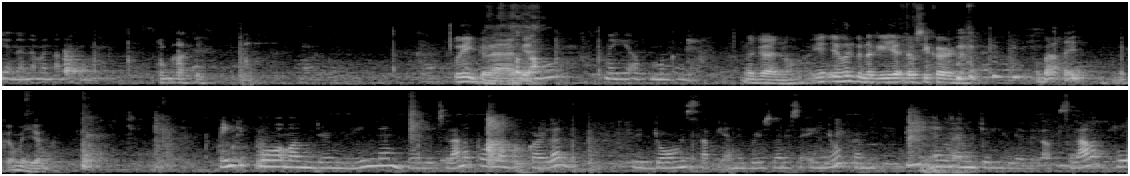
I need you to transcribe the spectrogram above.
Yan na naman ako. Ah, Bakit? Uy, Pag grabe. ako, naiya ako mag-ano. Nagano? Y- ewan ko, nag-iiyak daw si Carla. Bakit? Nagkamaya. Thank you po, Ma'am Jermaine Bullet. Salamat po, Love Carla. With Joms, happy anniversary sa inyo from TMMJ Level Up. Salamat po.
